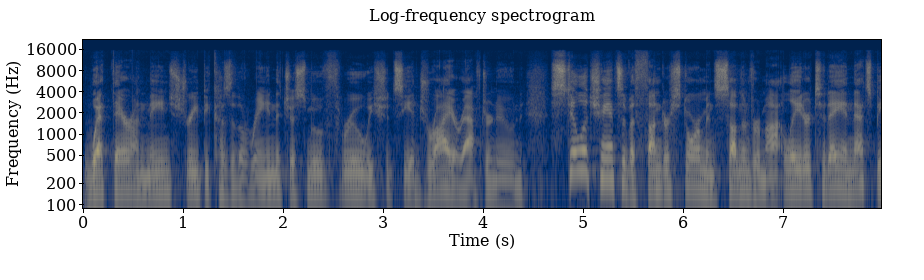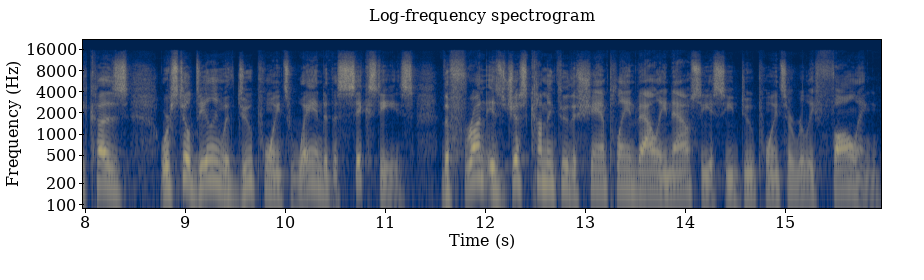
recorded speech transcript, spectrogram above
wet there on Main Street because of the rain that just moved through. We should see a drier afternoon. Still a chance of a thunderstorm in southern Vermont later today, and that's because we're still dealing with dew points way into the 60s. The front is just coming through the Champlain Valley now, so you see dew points are really falling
